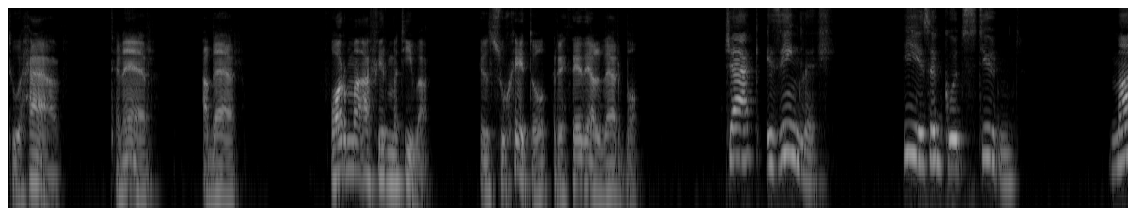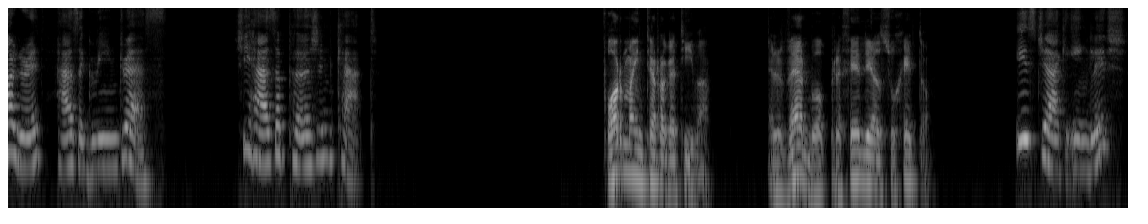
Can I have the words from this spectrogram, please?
To have, tener, haber. Forma afirmativa. El sujeto precede al verbo. Jack is English. He is a good student. Margaret has a green dress. She has a Persian cat. Forma interrogativa. El verbo precede al sujeto. Is Jack English?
